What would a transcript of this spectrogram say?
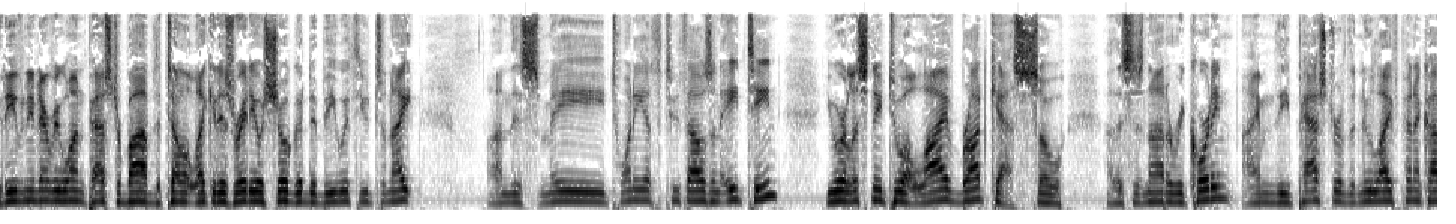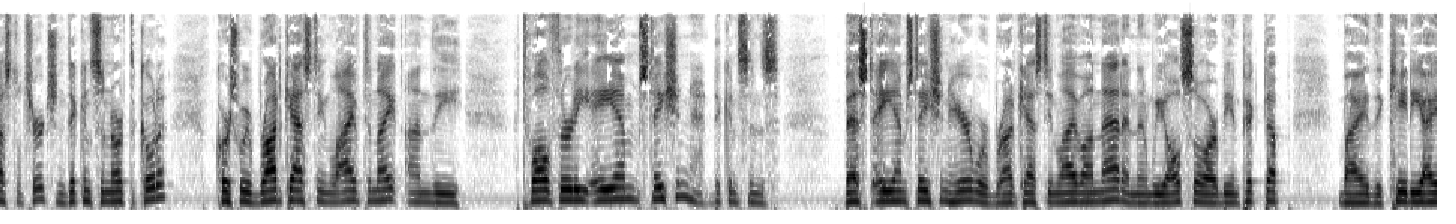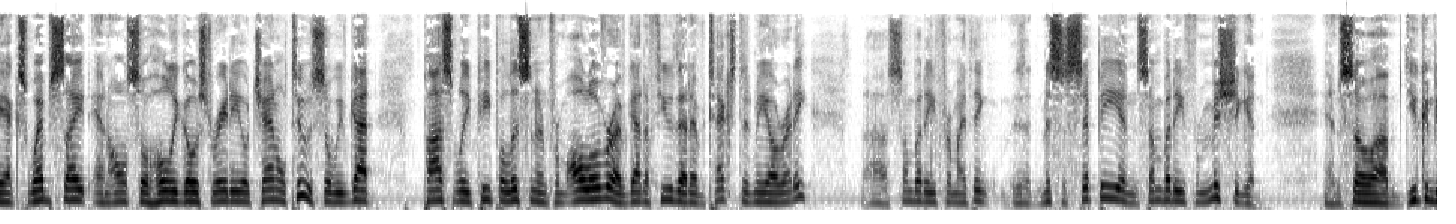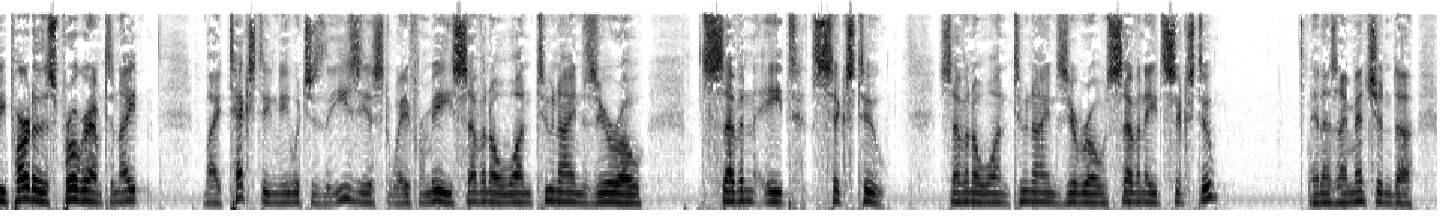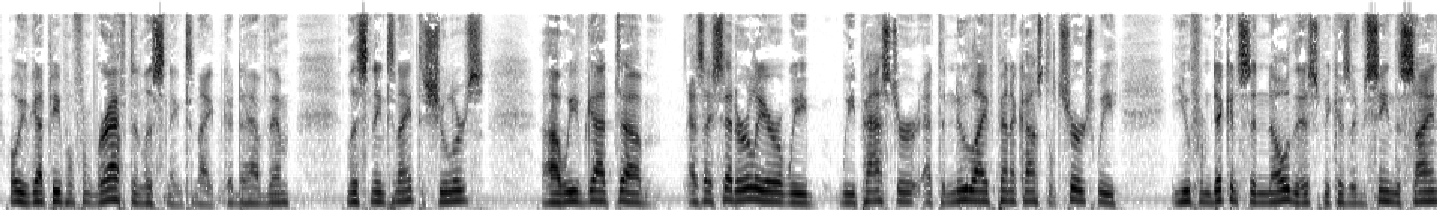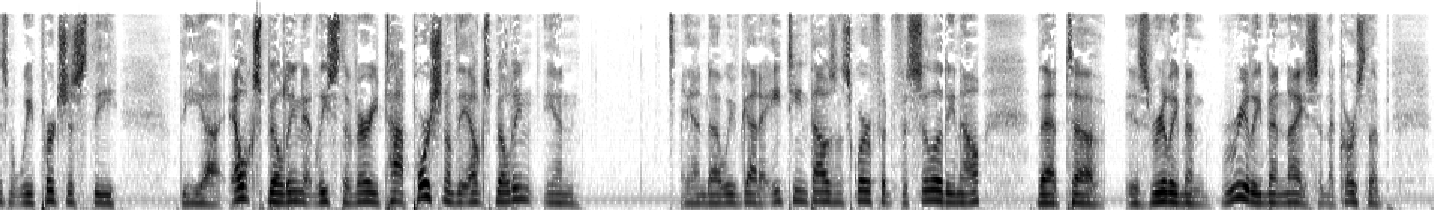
Good evening, everyone. Pastor Bob, the Tell It Like It Is radio show. Good to be with you tonight on this May 20th, 2018. You are listening to a live broadcast. So uh, this is not a recording. I'm the pastor of the New Life Pentecostal Church in Dickinson, North Dakota. Of course, we're broadcasting live tonight on the 1230 AM station, Dickinson's best AM station here. We're broadcasting live on that, and then we also are being picked up by the KDIX website and also Holy Ghost Radio Channel 2. So we've got possibly people listening from all over. I've got a few that have texted me already. Uh, somebody from, I think, is it Mississippi and somebody from Michigan. And so uh, you can be part of this program tonight by texting me, which is the easiest way for me, 701 290 7862. 701 290 7862. And as I mentioned, uh, oh, we've got people from Grafton listening tonight. Good to have them listening tonight, the Schulers. Uh, we've got, uh, as I said earlier, we, we pastor at the New Life Pentecostal Church. We you from Dickinson know this because we've seen the signs, but we purchased the the uh, Elks building, at least the very top portion of the Elks building in and uh, we've got an 18,000 square foot facility now that uh, has really been really been nice. And of course, the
